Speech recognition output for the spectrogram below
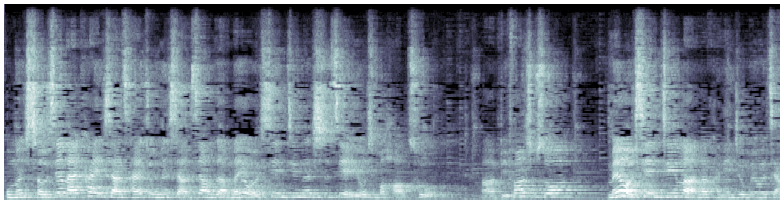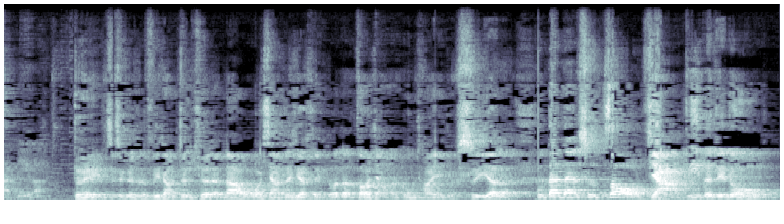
我们首先来看一下财主们想象的没有现金的世界有什么好处啊？比方是说。没有现金了，那肯定就没有假币了。对，这个是非常正确的。那我想这些很多的造假的工厂也就失业了。不单单是造假币的这种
